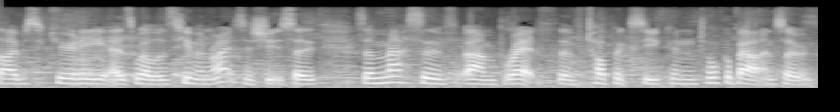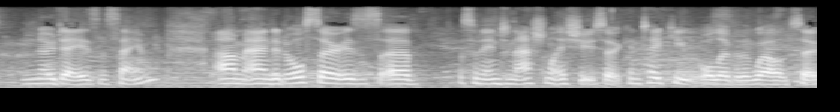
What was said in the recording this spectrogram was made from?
cybersecurity as well as human rights issues. So it's a massive um, breadth of topics you can talk about and so no day is the same. Um, and it also is a sort of international issue, so it can take you all over the world. So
